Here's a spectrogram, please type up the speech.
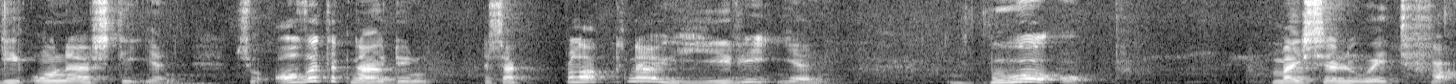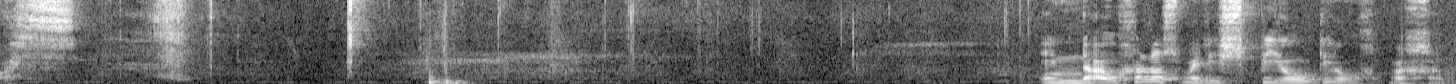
die onderste een. So al wat ek nou doen is ek plak nou hierdie een bo op my silhouet vas. En nou gaan ons met die speeldeel begin.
